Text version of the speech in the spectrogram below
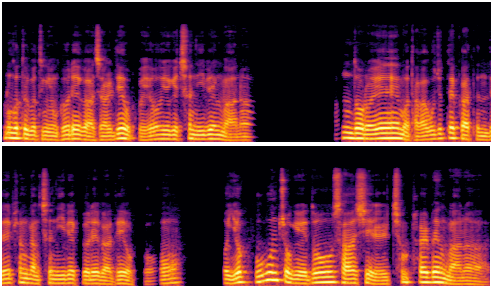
그런 것들 같은 경우 거래가 잘 되었고요. 여기 1200만 원. 함도로에 뭐 다가구 주택 같은데 평당 1200 거래가 되었고 뭐 역 부근 쪽에도 사실 1800만 원,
